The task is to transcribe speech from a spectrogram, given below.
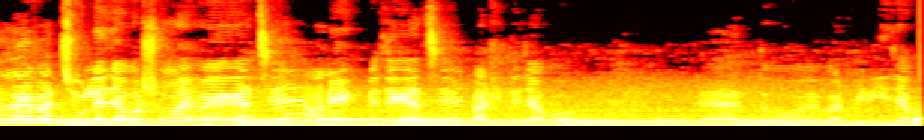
আমরা এবার চলে যাব, সময় হয়ে গেছে, অনেক বেজে গেছে, বাড়িতে যাব। তো এবার বেরিয়ে যাব।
